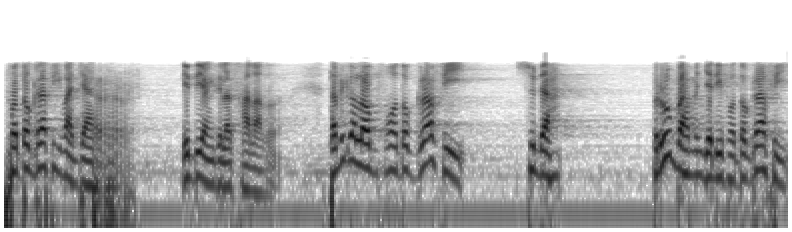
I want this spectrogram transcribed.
Fotografi wajar. Itu yang jelas halal. Tapi kalau fotografi sudah berubah menjadi fotografi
